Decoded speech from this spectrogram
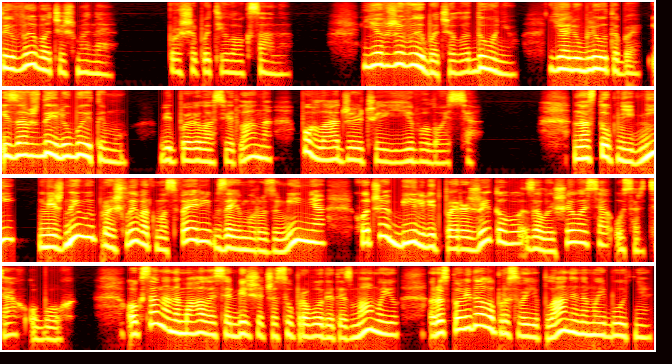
Ти вибачиш мене, прошепотіла Оксана. Я вже вибачила, доню. Я люблю тебе і завжди любитиму, відповіла Світлана, погладжуючи її волосся. Наступні дні між ними пройшли в атмосфері взаєморозуміння, хоча біль від пережитого залишилася у серцях обох. Оксана намагалася більше часу проводити з мамою, розповідала про свої плани на майбутнє.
